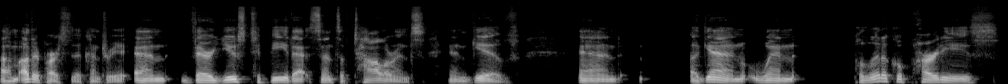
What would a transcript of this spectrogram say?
um, other parts of the country, and there used to be that sense of tolerance and give. And again, when political parties,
